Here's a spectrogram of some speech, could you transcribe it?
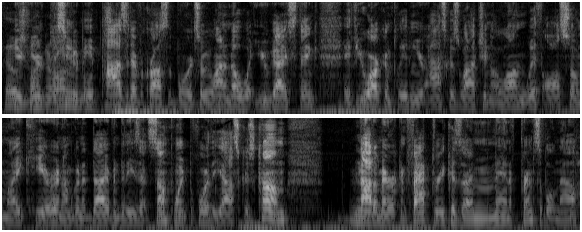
that was you, fun. you They're all seem to be positive across the board, so we want to know what you guys think. If you are completing your Oscars watching, along with also Mike here, and I'm going to dive into these at some point before the Oscars come. Not American Factory because I'm a man of principle now.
